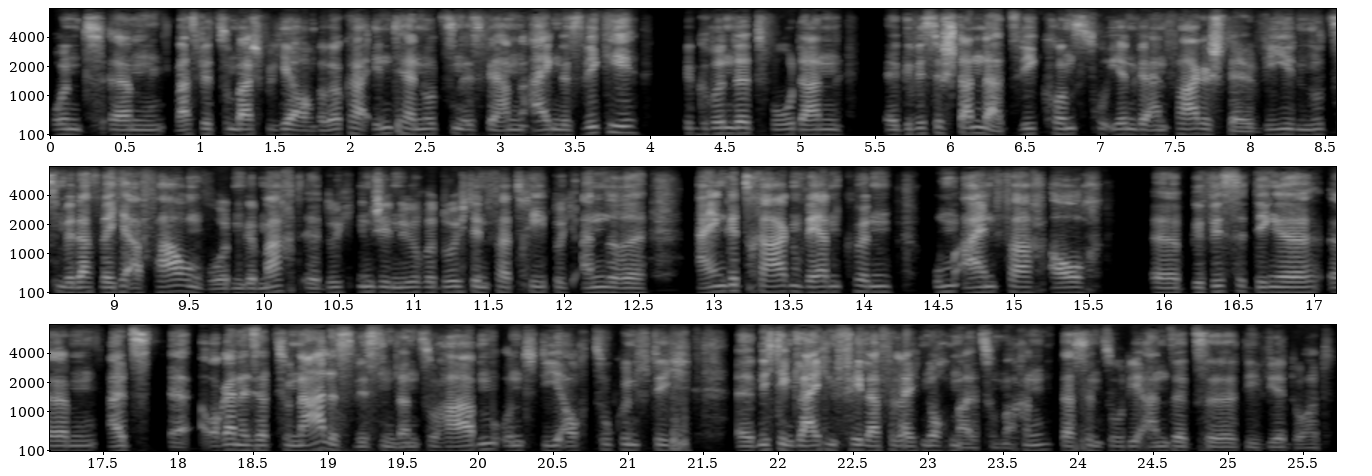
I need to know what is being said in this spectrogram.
Und ähm, was wir zum Beispiel hier auch bei Worker intern nutzen, ist, wir haben ein eigenes Wiki gegründet, wo dann gewisse Standards. Wie konstruieren wir ein Fahrgestell? Wie nutzen wir das? Welche Erfahrungen wurden gemacht äh, durch Ingenieure, durch den Vertrieb, durch andere eingetragen werden können, um einfach auch äh, gewisse Dinge ähm, als äh, organisationales Wissen dann zu haben und die auch zukünftig äh, nicht den gleichen Fehler vielleicht nochmal zu machen. Das sind so die Ansätze, die wir dort.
